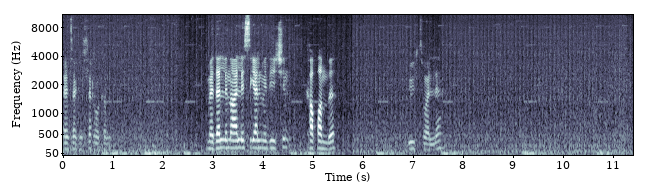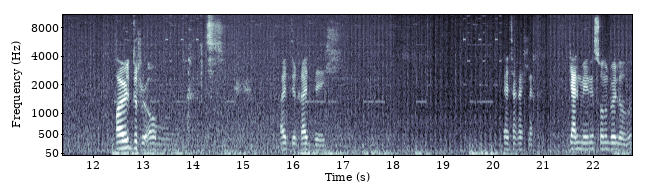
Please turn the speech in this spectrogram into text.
Evet arkadaşlar bakalım. Medellin ailesi gelmediği için kapandı. Büyük ihtimalle. Haydır ama. Haydi kardeş. Evet arkadaşlar. Gelmeyenin sonu böyle olur.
